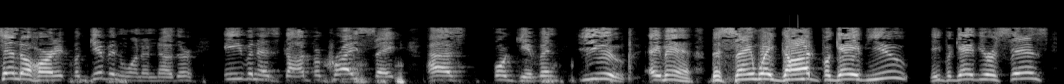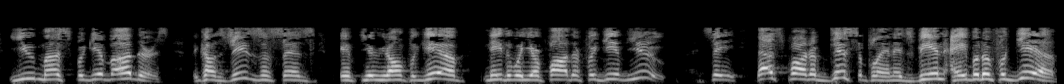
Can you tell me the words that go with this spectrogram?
tenderhearted, forgiving one another, even as God for Christ's sake has forgiven you. Amen. The same way God forgave you, He forgave your sins, you must forgive others. Because Jesus says, if you don't forgive, neither will your Father forgive you. See, that's part of discipline is being able to forgive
